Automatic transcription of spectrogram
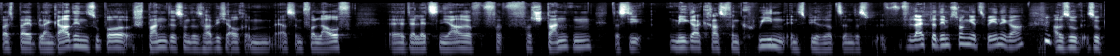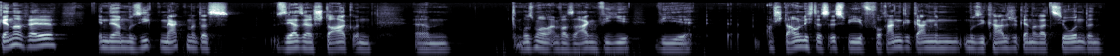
was bei Blind Guardian super spannend ist, und das habe ich auch im, erst im Verlauf äh, der letzten Jahre ver verstanden, dass die mega krass von Queen inspiriert sind. Das, vielleicht bei dem Song jetzt weniger, aber so, so generell in der Musik merkt man das sehr, sehr stark. Und ähm, da muss man auch einfach sagen, wie, wie erstaunlich das ist, wie vorangegangene musikalische Generationen dann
